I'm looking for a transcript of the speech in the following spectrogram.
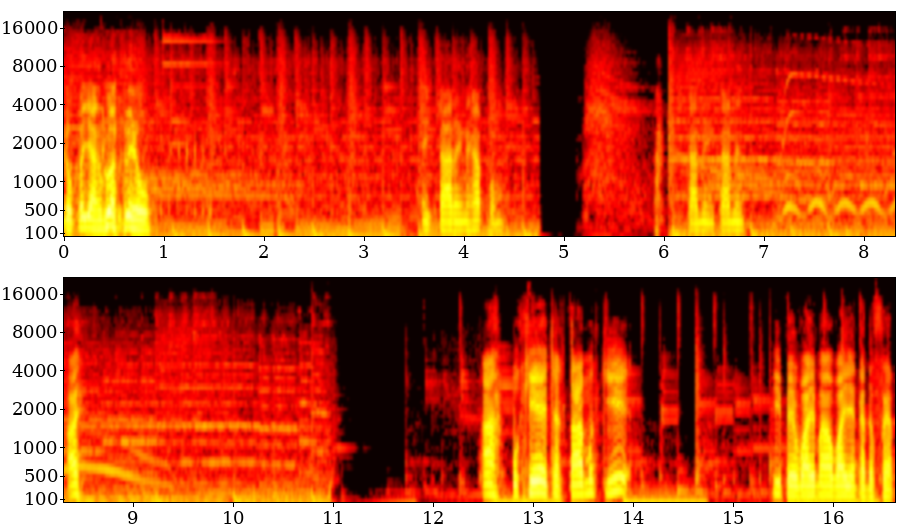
จบไปอย่างรวดเร็ว อีกตาหนึ่งนะครับผมตาหนึ่งตาหนึ่งไป อะ โอเค จากตาเมื่อกี้ ที่ไปไวมาไวยังกับเดอะแฟต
